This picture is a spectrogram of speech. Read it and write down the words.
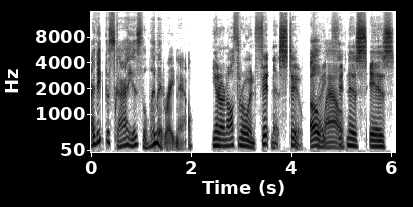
I think the sky is the limit right now. You know, and I'll throw in fitness too. Oh, right? wow. Fitness is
